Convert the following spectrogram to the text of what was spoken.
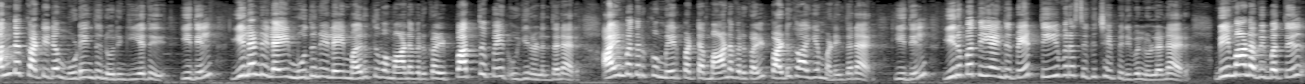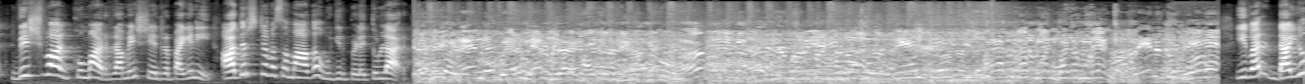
அந்த கட்டிடம் உடைந்து நொறுங்கியது. இதில் இளநிலை முதுநிலை மருத்துவ மாணவர்கள் பத்து பேர் உயிரிழந்தனர். ஐம்பதற்கும் நூற்றுக்கும் மேற்பட்ட மாணவர்கள் படுகாயம் அடைந்தனர். இதில் இருபத்தி ஐந்து பேர் தீவிர சிகிச்சை பிரிவில் உள்ளனர். விமான விபத்தில் விஷால் குமார் ரமேஷ் என்ற பயணி அதிர்ஷ்டவசமாக உயிர் பிழைத்துள்ளார். இவர் டயு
